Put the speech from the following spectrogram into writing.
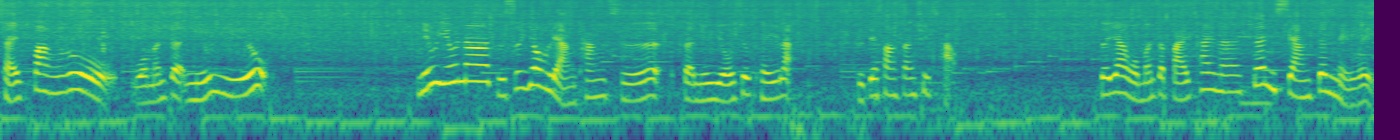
才放入我们的牛油。牛油呢，只是用两汤匙的牛油就可以了，直接放上去炒，这样我们的白菜呢更香更美味。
